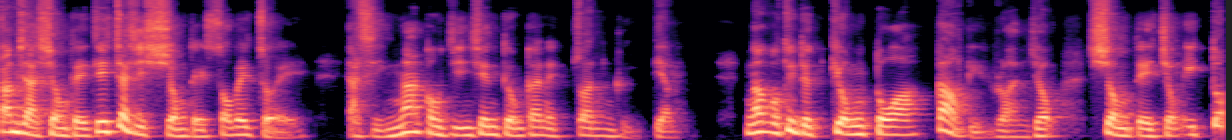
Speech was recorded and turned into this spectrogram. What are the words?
感谢上帝，这才是上帝所要做的，也是雅各人生中间的转捩点。雅各对着强大到伫软弱，上帝将伊带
